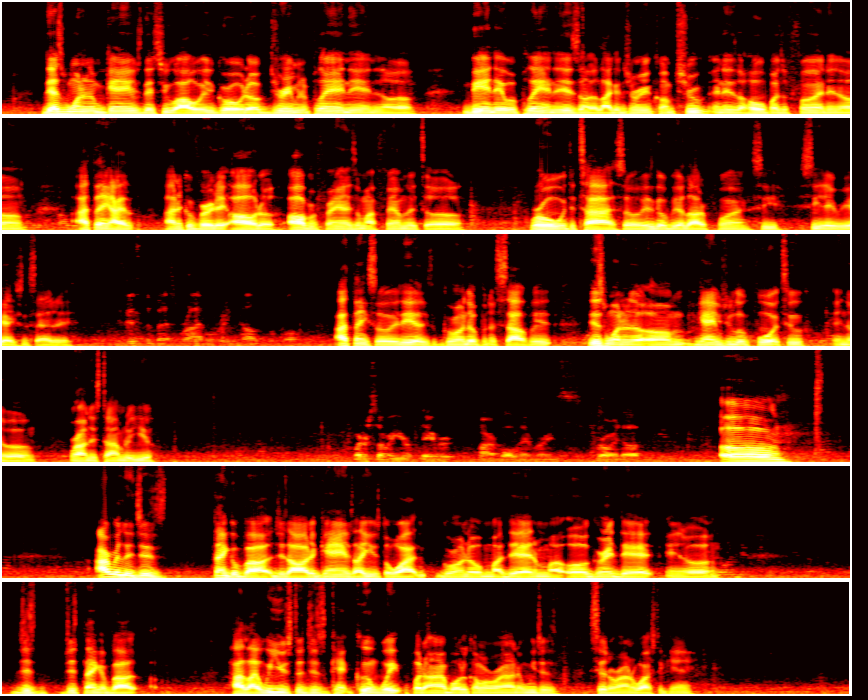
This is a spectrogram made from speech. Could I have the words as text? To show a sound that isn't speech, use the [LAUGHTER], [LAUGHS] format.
that's one of them games that you always growed up dreaming of playing in. And, uh, being able to play in it is uh, like a dream come true, and it's a whole bunch of fun. And um, I think I I done converted all the Auburn fans in my family to uh, roll with the Tide, so it's gonna be a lot of fun. See see their reaction Saturday. Is this the best rivalry in college football? I think so. It is. Growing up in the South, it, this is one of the um, games you look forward to in uh, around this time of the year. What are some of your favorite Iron Bowl memories growing up? Um, I really just think about just all the games I used to watch growing up with my dad and my uh, granddad, and uh, just just think about how like we used to just can't, couldn't wait for the Iron Bowl to come around, and we just sit around and watch the game.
